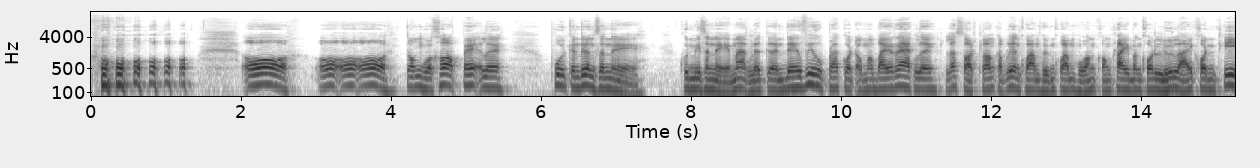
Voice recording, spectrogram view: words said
โอ้โอ้โอ้โอ้ตรงหัวข้อเป๊ะเลย พูดกันเรื่องเสน่ห์ คุณมีเสน่ห์มากเหลือเกินเดวิลปรากฏออกมาใบแรกเลย และสอดคล้องกับเรื่องความหึงความหวงของใครบางคนหรือหลายคนที่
